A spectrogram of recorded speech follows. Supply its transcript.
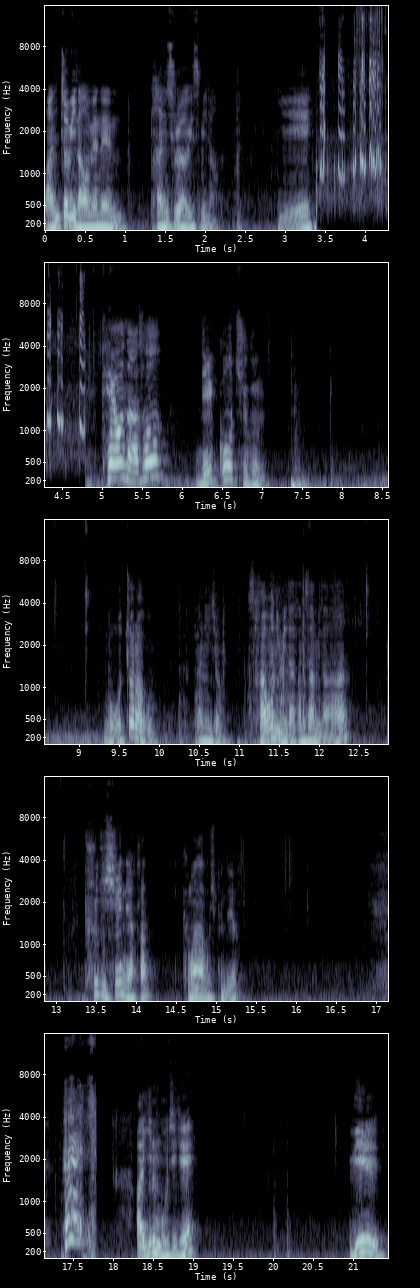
만점이 나오면은 반수를 하겠습니다. 예. 태어나서 늙고 죽음. 뭐 어쩌라고? 아니죠. 4원입니다. 감사합니다. 풀기 싫은데 약간? 그만하고 싶은데요? 헤이! 아 이름 뭐지 걔? 윌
